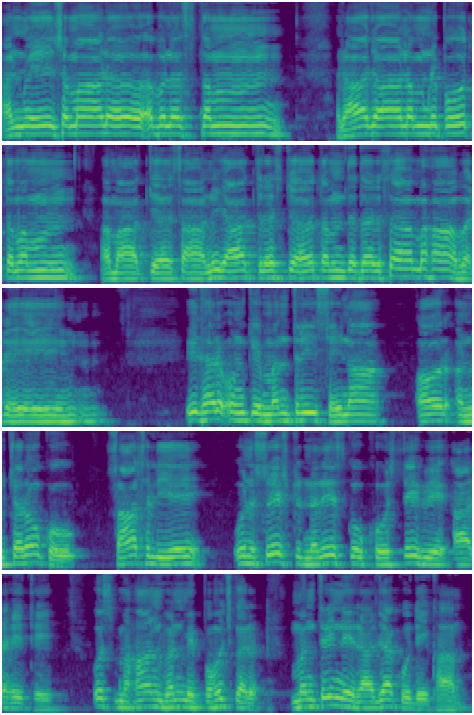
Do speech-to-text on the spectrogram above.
अन्वेषमाण अबलस्तम राजानम नृपोत्तम, अमात्य सानुयात्र तम ददर्श महाबले। इधर उनके मंत्री, सेना और अनुचरों को साथ लिए उन श्रेष्ठ नरेश को खोजते हुए आ रहे थे। उस महान वन में पहुंचकर मंत्री ने राजा को देखा।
